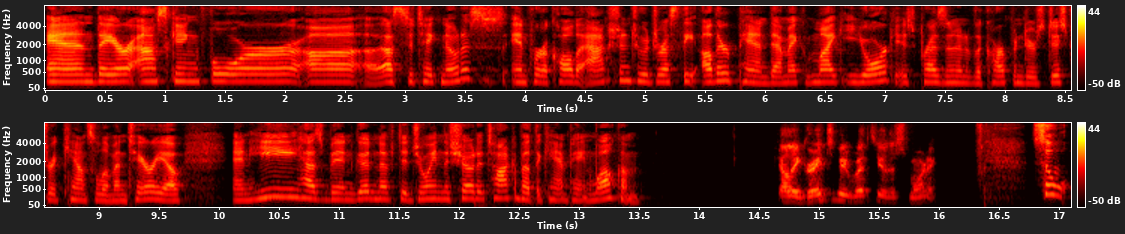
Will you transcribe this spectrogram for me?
And they are asking for uh, us to take notice and for a call to action to address the other pandemic. Mike Yorke is president of the Carpenters District Council of Ontario, and he has been good enough to join the show to talk about the campaign. Welcome. Kelly, great to be with you this morning. So,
